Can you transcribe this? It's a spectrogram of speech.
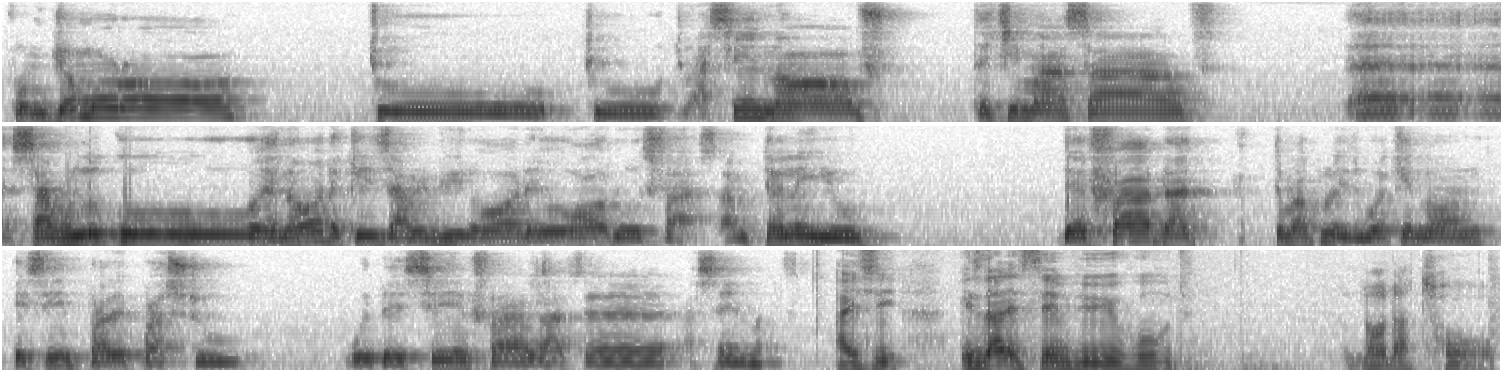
from Jomoro to to to Assin North, Techiman South, uh, uh, Sabuluku, and all the cases. I reviewed all the all those files. I'm telling you, the file that Tamakloe is working on is in pari passu with the same file as uh, Assin North. I see. Is that the same view you hold? Not at all.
